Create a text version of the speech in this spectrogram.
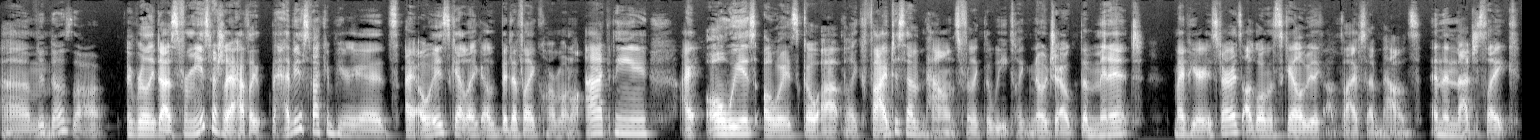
Um, it does that. It really does. For me, especially, I have like the heaviest fucking periods. I always get like a bit of like hormonal acne. I always, always go up like five to seven pounds for like the week. Like, no joke. The minute my period starts, I'll go on the scale, I'll be like five, seven pounds. And then that just like,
